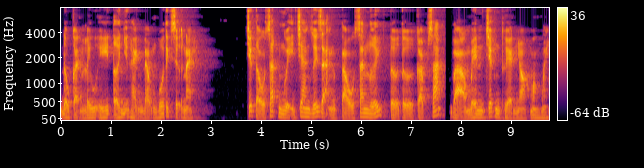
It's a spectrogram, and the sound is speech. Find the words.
Đâu cần lưu ý tới những hành động vô tích sự này. Chiếc tàu sắt ngụy trang dưới dạng tàu săn lưới từ từ cập sát vào bên chiếc thuyền nhỏ mong manh.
